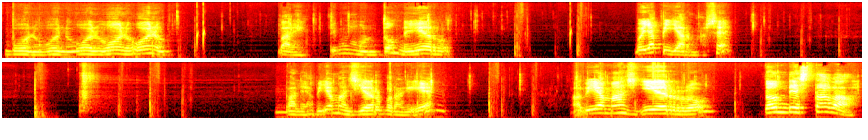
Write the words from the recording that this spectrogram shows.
Bueno, bueno, bueno, bueno, bueno. Vale, tengo un montón de hierro. Voy a pillar más, ¿eh? Vale, había más hierro por aquí, ¿eh? Había más hierro. ¿Dónde estaba?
